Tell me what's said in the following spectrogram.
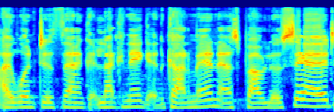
I want to thank LACNIC and Carmen, as Pablo said,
